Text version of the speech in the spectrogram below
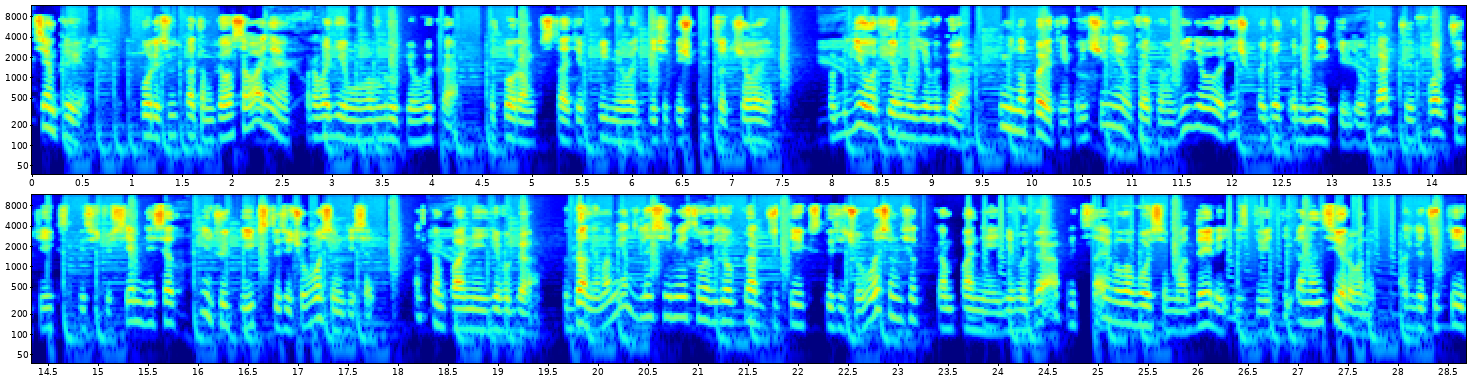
Всем привет! По результатам голосования, проводимого в группе ВК, в котором, кстати, приняло 10 500 человек, победила фирма EVGA. Именно по этой причине в этом видео речь пойдет о линейке видеокарт GeForce GTX 1070 и GTX 1080 от компании EVGA. В данный момент для семейства видеокарт GTX 1080 компания EVGA представила 8 моделей из 9 анонсированных, а для GTX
